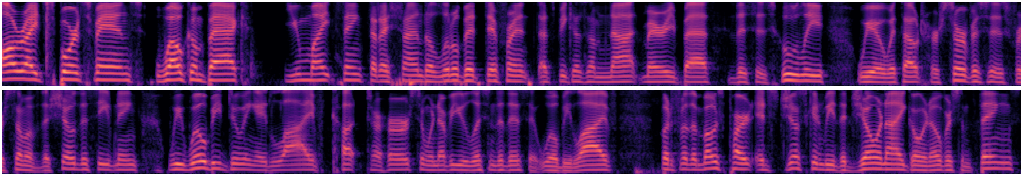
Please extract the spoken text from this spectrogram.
All right, sports fans, welcome back. You might think that I sound a little bit different. That's because I'm not Mary Beth. This is Hooli. We are without her services for some of the show this evening. We will be doing a live cut to her, so whenever you listen to this, it will be live. But for the most part, it's just going to be the Joe and I going over some things.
